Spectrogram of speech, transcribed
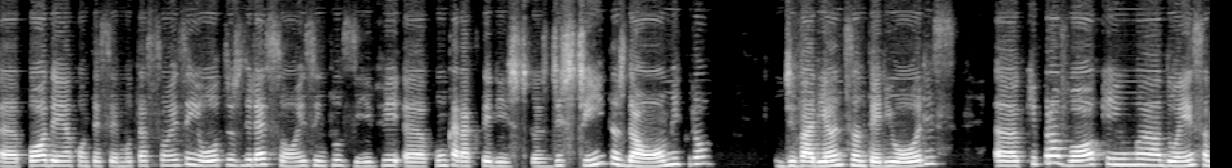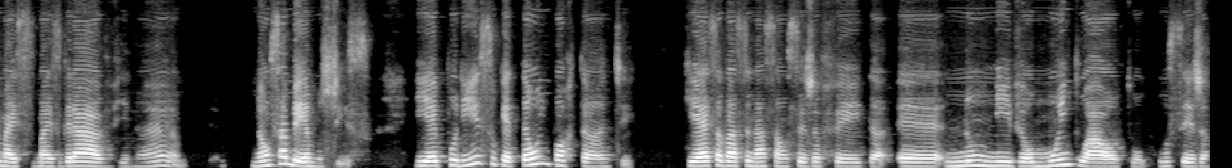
Uh, podem acontecer mutações em outras direções, inclusive uh, com características distintas da Ômicron, de variantes anteriores, uh, que provoquem uma doença mais, mais grave. Né? Não sabemos disso. E é por isso que é tão importante que essa vacinação seja feita é, num nível muito alto, ou seja,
